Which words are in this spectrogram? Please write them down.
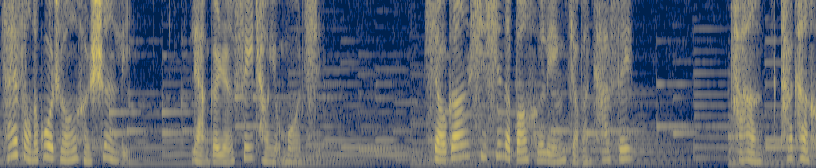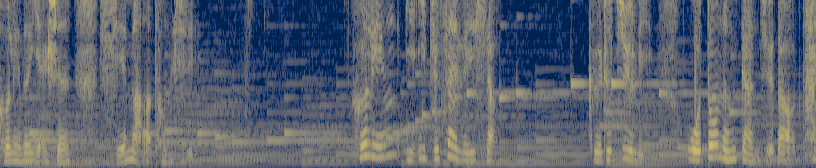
采访的过程很顺利，两个人非常有默契。小刚细心地帮何玲搅拌咖啡，他看他看何玲的眼神写满了疼惜。何玲也一直在微笑，隔着距离，我都能感觉到她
